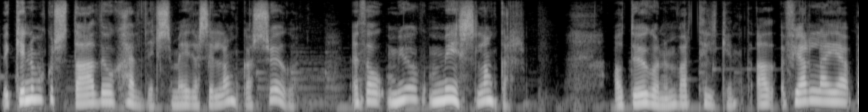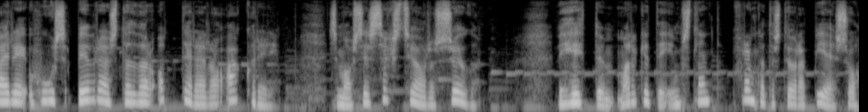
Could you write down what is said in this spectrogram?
Við kynum okkur staði og hefðir sem eiga sér langa sögu, en þó mjög mislangar. Á dögunum var tilkynnt að fjarlæga bæri hús bifræðastöðvar Otterer á Akureyri sem á sér 60 ára sögu. Við hittum Margeti Imsland, framkvæmtastjóra BSO.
